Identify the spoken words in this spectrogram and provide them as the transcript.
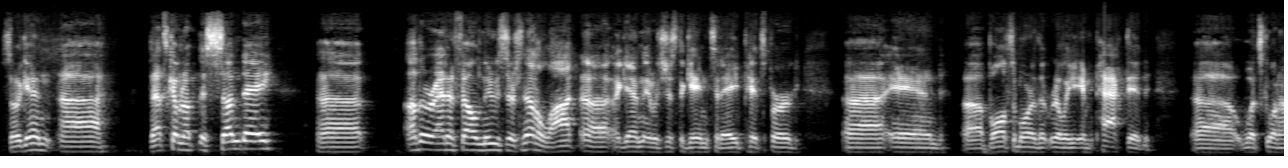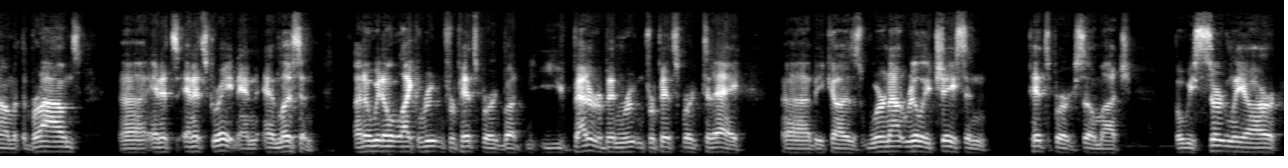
So again, uh, that's coming up this Sunday. Uh, other NFL news, there's not a lot. Uh, again, it was just the game today, Pittsburgh uh, and uh, Baltimore, that really impacted uh, what's going on with the Browns. Uh, and it's and it's great. And and listen, I know we don't like rooting for Pittsburgh, but you better have been rooting for Pittsburgh today uh, because we're not really chasing Pittsburgh so much. but we certainly are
